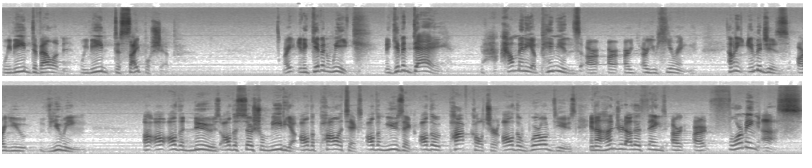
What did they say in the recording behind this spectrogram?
we mean development, we mean discipleship. Right? In a given week, in a given day, how many opinions are, are, are, are you hearing? How many images are you viewing? All, all, the news, all the social media, all the politics, all the music, all the pop culture, all the worldviews, and a hundred other things are, are forming us.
